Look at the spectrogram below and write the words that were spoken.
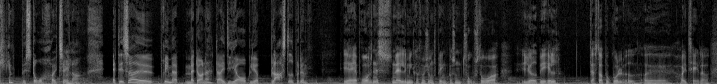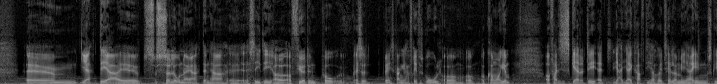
kæmpe store højtalere. Mm. Er det så øh, primært Madonna, der i de her år bliver blastet på dem? Ja, jeg bruger næsten alle mine konfirmationspenge på sådan to store JBL, der står på gulvet, øh, højtalere. Øh, ja, det er, øh, så, så låner jeg den her øh, CD og, og fyrer den på, øh, altså hver eneste gang jeg har fri fra skole og, og, og kommer hjem. Og faktisk sker der det, at jeg, jeg ikke har haft de her højtalere mere end måske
